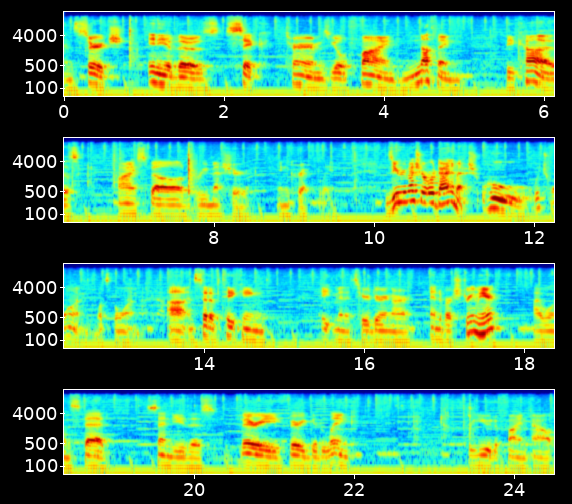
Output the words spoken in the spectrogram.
and search any of those sick terms, you'll find nothing because I spelled remesher incorrectly. Z-remesher or Dynamesh? Ooh, which one? What's the one? Uh, instead of taking eight minutes here during our end of our stream here, I will instead send you this very, very good link for you to find out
